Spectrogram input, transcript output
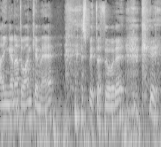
ha ingannato anche me, spettatore, che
